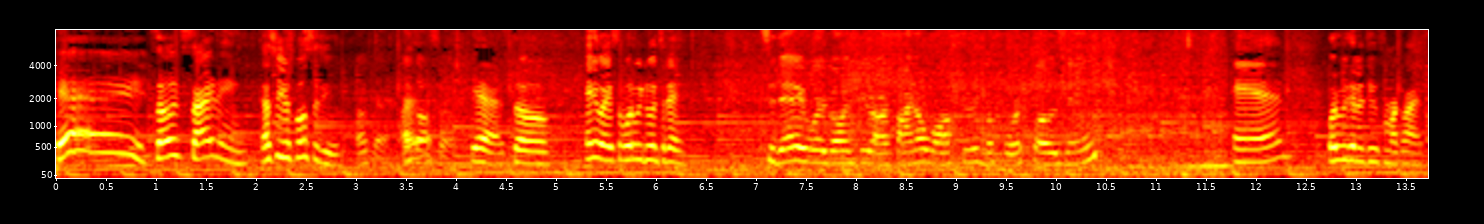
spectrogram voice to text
Yay! So exciting. That's what you're supposed to do. Okay, I thought so. Yeah, so anyway, so what are we doing today? Today we're going through our final walkthrough before closing. And what are we gonna do for my clients?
